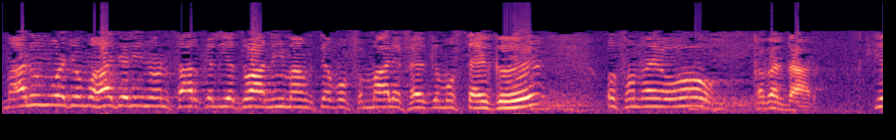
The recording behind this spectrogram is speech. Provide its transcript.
معلوم ہوا جو مہاجرین و انصار کے لیے دعا نہیں مانگتے، وہ مال فے کے مستحق۔ وہ سن رہے ہو؟ خبردار۔ یہ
